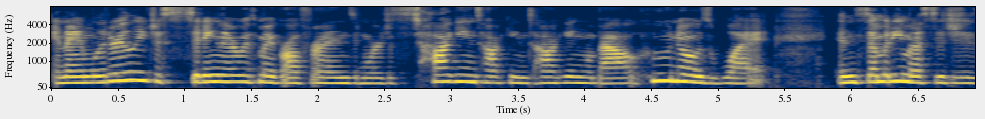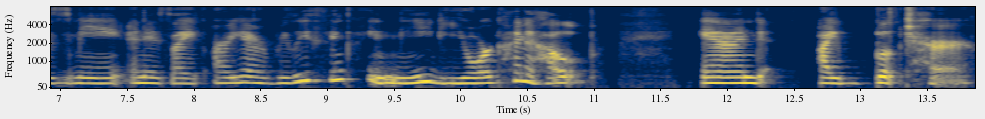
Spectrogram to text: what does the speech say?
And I'm literally just sitting there with my girlfriends and we're just talking, talking, talking about who knows what. And somebody messages me and is like, Aria, I really think I need your kind of help. And I booked her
